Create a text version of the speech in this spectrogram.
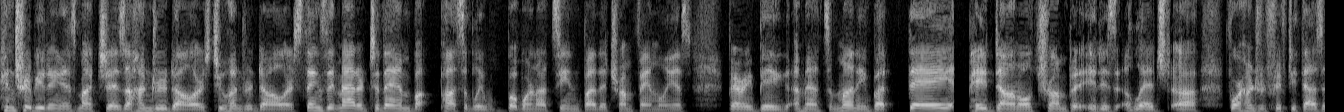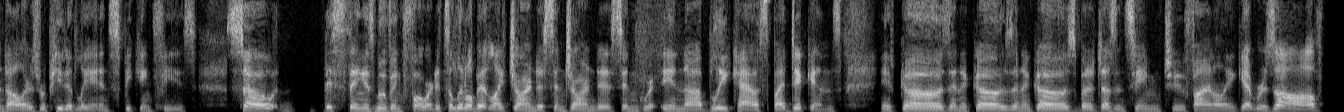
contributing as much as $100, $200, things that mattered to them, but possibly, but were not seen by the Trump family as very big amounts of money. But they paid Donald Trump, it is alleged, uh, $450,000 repeatedly in speaking fees. So this thing is moving forward. It's a little bit like Jarndyce and Jarndyce in, in uh, Bleak House by Dickens. It goes and it goes and it goes, but it doesn't seem to finally get resolved.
